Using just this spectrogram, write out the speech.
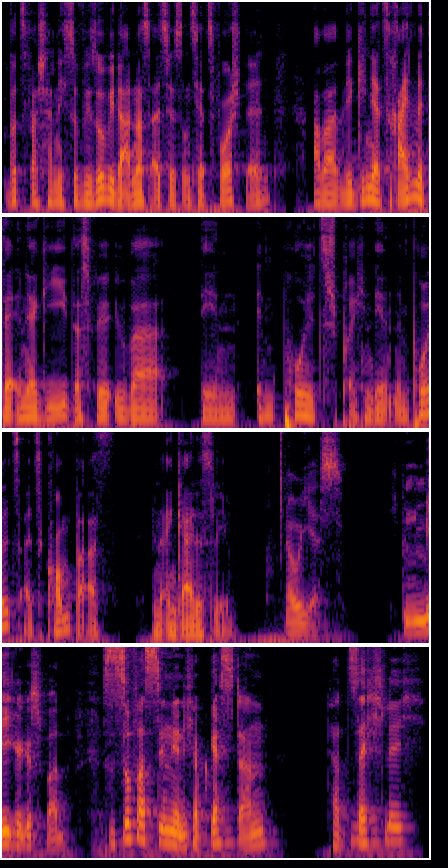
wird es wahrscheinlich sowieso wieder anders, als wir es uns jetzt vorstellen. Aber wir gehen jetzt rein mit der Energie, dass wir über den Impuls sprechen, den Impuls als Kompass in ein geiles Leben. Oh yes. Ich bin mega gespannt. Es ist so faszinierend. Ich habe gestern tatsächlich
